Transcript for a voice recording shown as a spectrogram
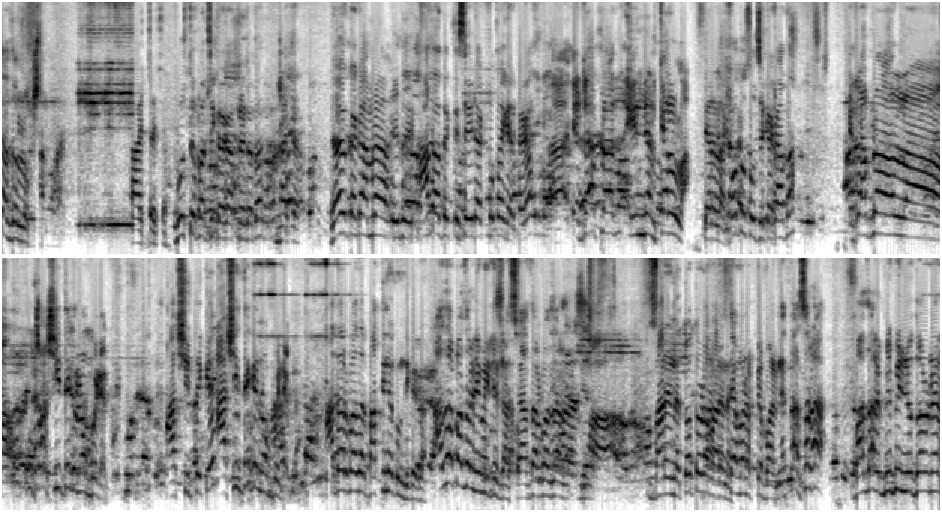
তাদের লোকসান। আচ্ছা আচ্ছা। বুঝতে পারছি কাকা আপনার কথা। আচ্ছা। যাই হোক কাকা আমরা এই যে আদা দেখতেছি এটা কোথায় কাকা? এটা আপনার ইন্ডিয়ান কেরালা কেরালা কত চলছে কাকা আদা? এটা আপনার পঁচাশি থেকে নব্বই টাকা। আশি থেকে? আশি থেকে নব্বই টাকা। আদার বাজার বাতি না কোন দিকে? আদার বাজার লিমিটেড আছে আদার বাজার বাড়ে না ততটা বাড়ে না। তেমন একটা বাড়ে না। তাছাড়া বাজারে বিভিন্ন ধরনের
